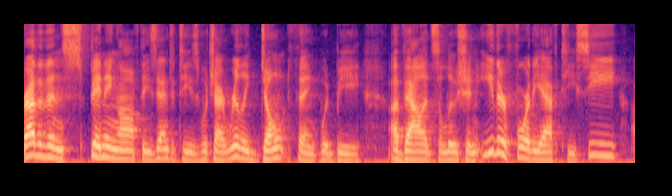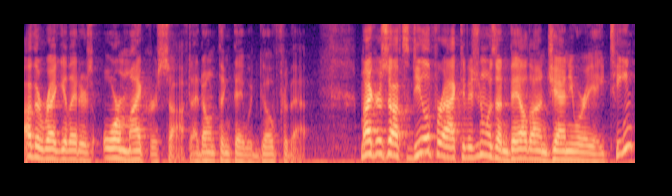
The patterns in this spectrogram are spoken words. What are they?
Rather than spinning off these entities, which I really don't think would be a valid solution either for the FTC, other regulators, or Microsoft. I don't think they would go for that. Microsoft's deal for Activision was unveiled on January 18th.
